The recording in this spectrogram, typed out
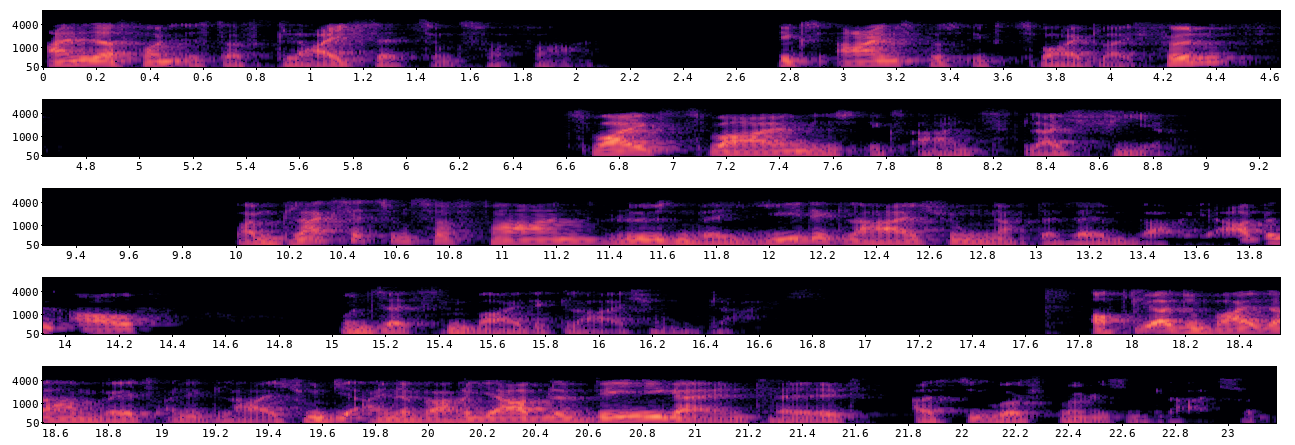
Eine davon ist das Gleichsetzungsverfahren. x1 plus x2 gleich 5, 2x2 minus x1 gleich 4. Beim Gleichsetzungsverfahren lösen wir jede Gleichung nach derselben Variablen auf und setzen beide Gleichungen gleich. Auf die Art und Weise haben wir jetzt eine Gleichung, die eine Variable weniger enthält als die ursprünglichen Gleichungen.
